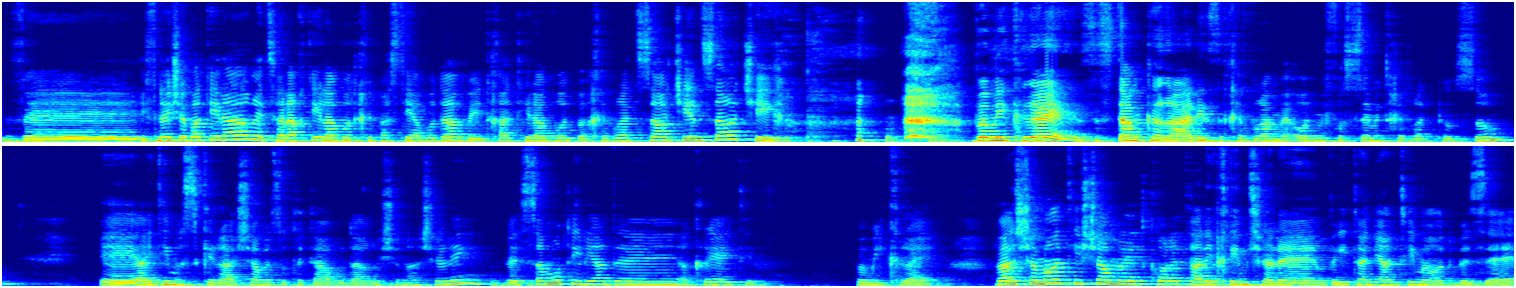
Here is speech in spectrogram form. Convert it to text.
ולפני שבאתי לארץ הלכתי לעבוד, חיפשתי עבודה והתחלתי לעבוד בחברת Saatchi and Saatchi. במקרה, זה סתם קרה לי, זו חברה מאוד מפורסמת, חברת פרסום. אה, הייתי מזכירה שם, זאת הייתה העבודה הראשונה שלי, ושמו אותי ליד אה, הקריאייטיב, במקרה. ואז שמעתי שם את כל התהליכים שלהם, והתעניינתי מאוד בזה,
